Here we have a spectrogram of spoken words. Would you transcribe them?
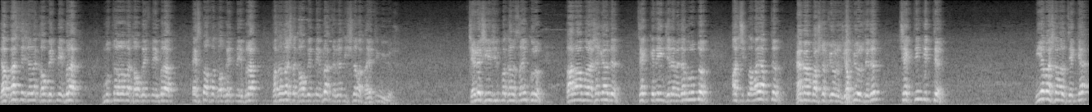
Ya gazetecilerle kavga etmeyi bırak. Muhtarlarla kavga etmeyi bırak. Esnafla kavga etmeyi bırak. Vatandaşla kavga etmeyi bırak da biraz işine bak Hayrettin Güngör. Çevre Şehircilik Bakanı Sayın Kurum. Kahramanmaraş'a geldin. Tekkede incelemede bulundun. Açıklama yaptın. Hemen başlatıyoruz, yapıyoruz dedin. Çektin gittin. Niye başlamadı tekke?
